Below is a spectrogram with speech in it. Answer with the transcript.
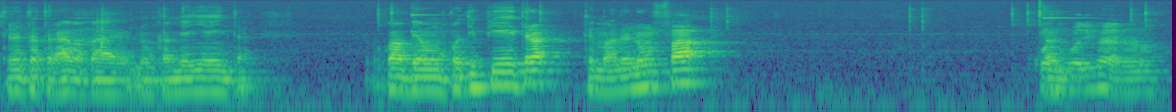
33, vabbè, non cambia niente. Qua abbiamo un po' di pietra, che male non fa. Qua un po' di ferro, no?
